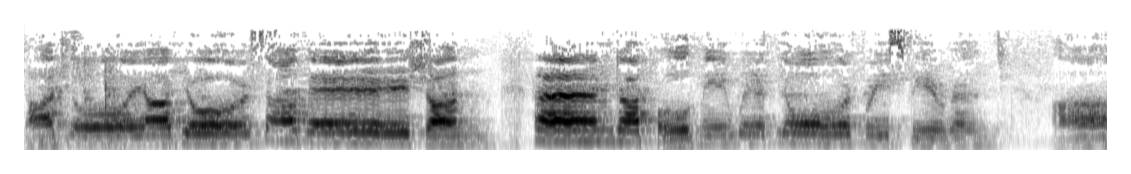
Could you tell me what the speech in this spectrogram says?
the joy of your salvation, and uphold me with your free spirit. Amen.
